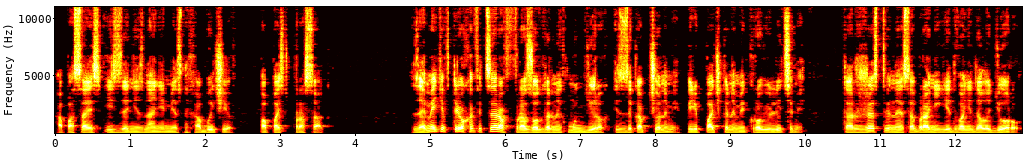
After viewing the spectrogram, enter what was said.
опасаясь из-за незнания местных обычаев попасть в просак. Заметив трех офицеров в разодранных мундирах и с закопченными, перепачканными кровью лицами, торжественное собрание едва не дало дёру.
